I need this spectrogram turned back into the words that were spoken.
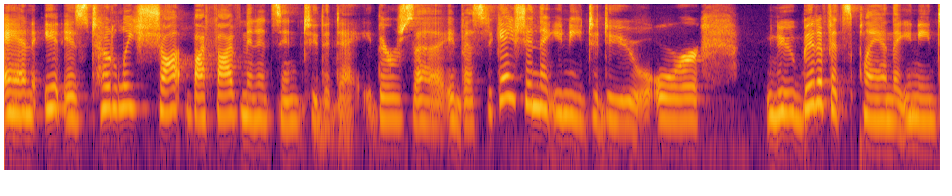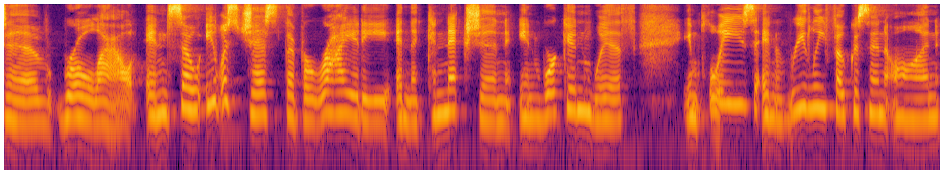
and it is totally shot by five minutes into the day. There's an investigation that you need to do, or new benefits plan that you need to roll out. And so it was just the variety and the connection in working with employees and really focusing on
